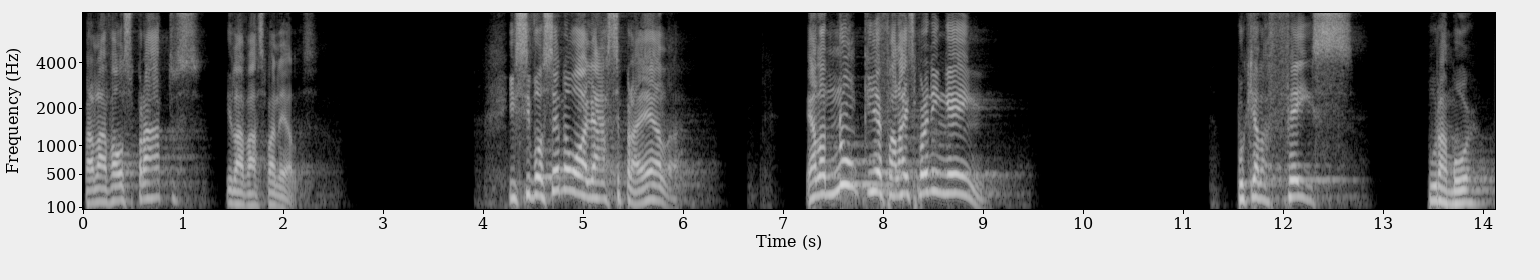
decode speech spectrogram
Para lavar os pratos e lavar as panelas. E se você não olhasse para ela, ela nunca ia falar isso para ninguém. Porque ela fez por amor.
